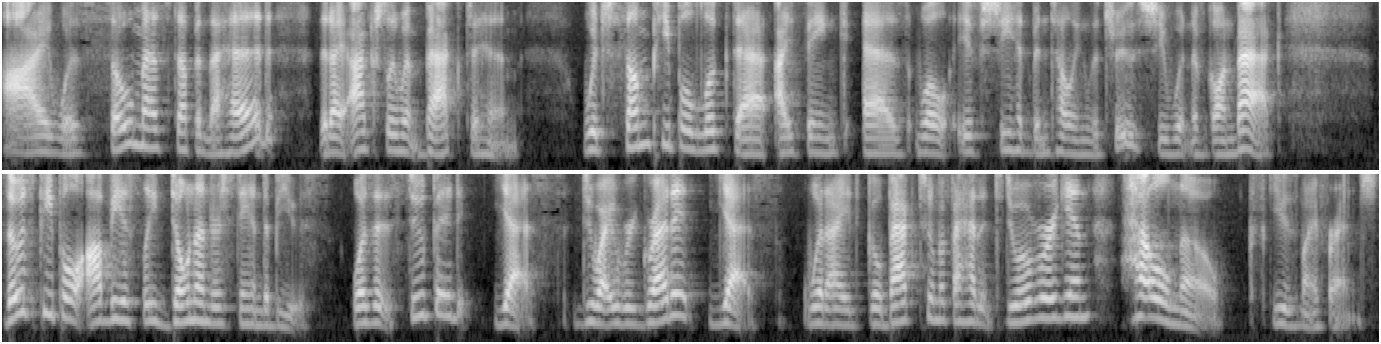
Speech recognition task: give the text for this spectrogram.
I was so messed up in the head that I actually went back to him which some people looked at, I think, as well, if she had been telling the truth, she wouldn't have gone back. Those people obviously don't understand abuse. Was it stupid? Yes. Do I regret it? Yes. Would I go back to him if I had it to do over again? Hell no. Excuse my French.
